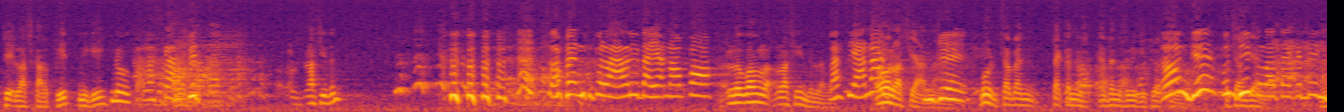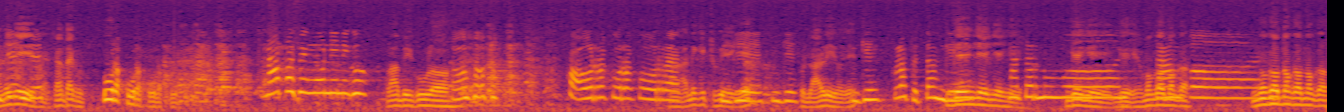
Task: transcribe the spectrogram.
Dik Laskar Bit niki. Lho, kok las karbit Las sinten? sampean niku lali tayak napa? Lho, wau las sinten lah. Lasiana? Oh, Lasiana. Nggih. Pun sampean teken enten sini iki. Oh, nggih, pundi kula nggih. Niki, nggih. saya teken. Kurak-kurak kurak. Napa sing muni niku? Lambe kula. Oh, kok urek-urek-urek. Nah, niki dhuwit Nggih, ya. nggih. Berlali ya. Nggih, kula beto nggih. Nggih, nggih, nggih. Matur nuwun. Nggih, nggih, nggih. Monggo, monggo. Sampun. Monggo.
